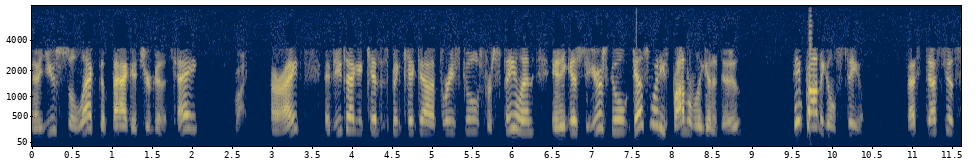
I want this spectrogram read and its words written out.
Now you select the baggage you're going to take. Right. All right. If you take a kid that's been kicked out of three schools for stealing, and he gets to your school, guess what he's probably going to do? He's probably going to steal. That's that's just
